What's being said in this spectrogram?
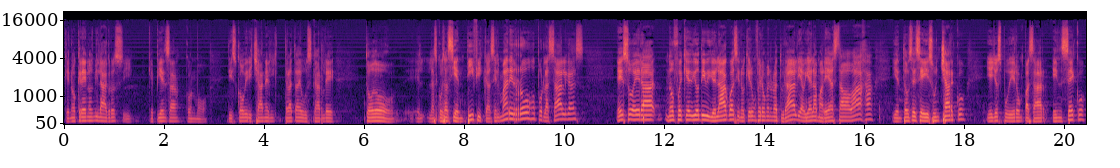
que no cree en los milagros y que piensa como Discovery Channel trata de buscarle todo las cosas científicas. El mar es rojo por las algas. Eso era, no fue que Dios dividió el agua, sino que era un fenómeno natural y había la marea estaba baja y entonces se hizo un charco y ellos pudieron pasar en seco.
